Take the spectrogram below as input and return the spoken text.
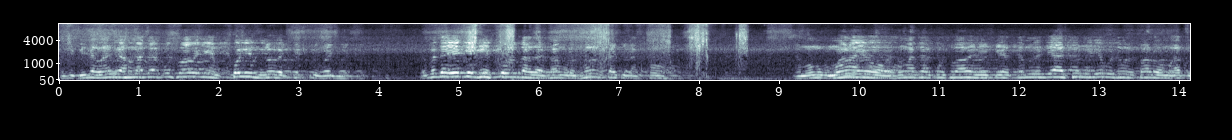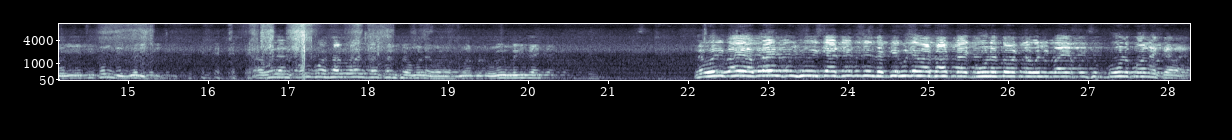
પછી બીજા વાંદરા સમાચાર પૂછવા આવે ને એમ ખોલીને જોવે કેટલું વાગ્યું. તો બધા એક એક જાય. અમુક માણા એવા હોય, સમાચાર પૂછવા આવે ને કે, તમને જે આ છું ને એવું તમારે પાડવામાં હતું એ સમજી જોઈ મારે બધું હું મળી જાય એટલે ઓલી બાએ અબડાઈને પૂછ્યું કે આટલી બધી સાત કાંઈ ગુણ હતો એટલે ઓલી પૂછ્યું ગુણ કોને કહેવાય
